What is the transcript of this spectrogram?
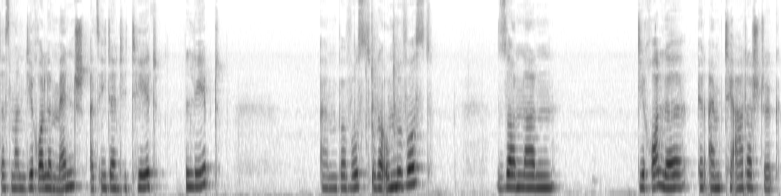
dass man die Rolle Mensch als Identität lebt, ähm, bewusst oder unbewusst, sondern die Rolle in einem Theaterstück,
